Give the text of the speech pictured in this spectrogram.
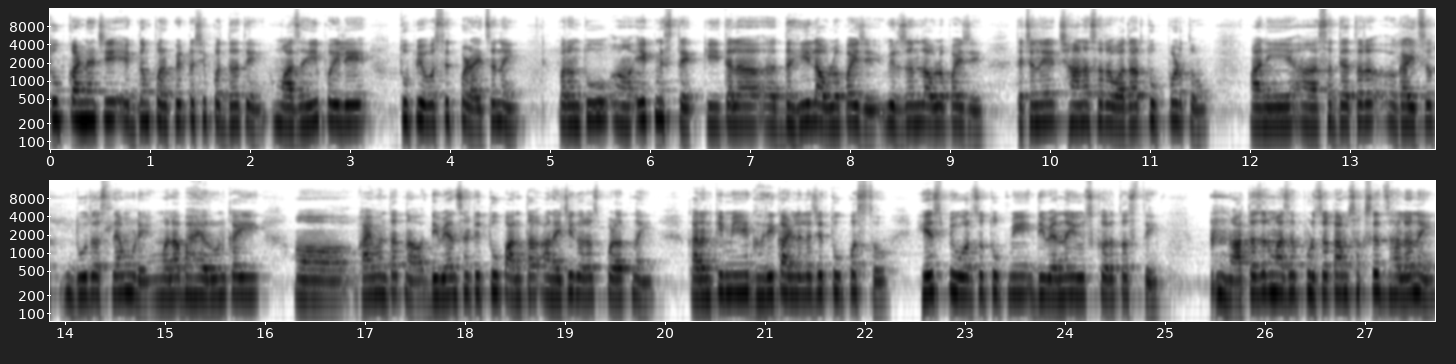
तूप काढण्याची एकदम परफेक्ट अशी पद्धत आहे. माझंही पहिले तूप व्यवस्थित पडायचं नाही परंतु एक मिस्टेक की त्याला दही लावलं पाहिजे विरजन लावलं पाहिजे. त्याच्याने छान असं रवादार तूप पडतं. आणि सध्या तर गाईचं दूध असल्यामुळे मला बाहेरून काही काय म्हणतात ना दिव्यांसाठी तूप आणता आणायची गरज पडत नाही. कारण की मी हे घरी काढलेलं जे तूप असतं हेच प्युअरचं तूप मी दिव्यांना यूज करत असते. आता जर माझं पुढचं काम सक्सेस झालं नाही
